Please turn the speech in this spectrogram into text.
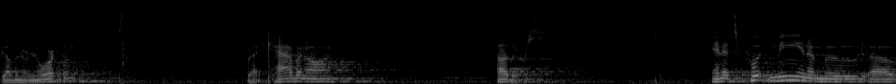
Governor Northam, Brett Kavanaugh, others. And it's put me in a mood of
